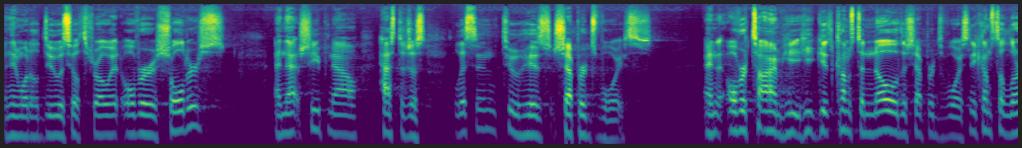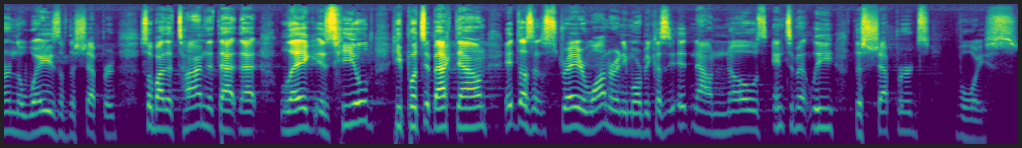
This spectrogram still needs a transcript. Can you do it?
And then what he'll do is he'll throw it over his shoulders, and that sheep now has to just listen to his shepherd's voice. And over time, he, he gets, comes to know the shepherd's voice and he comes to learn the ways of the shepherd. So by the time that, that that leg is healed, he puts it back down. It doesn't stray or wander anymore because it now knows intimately the shepherd's voice.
